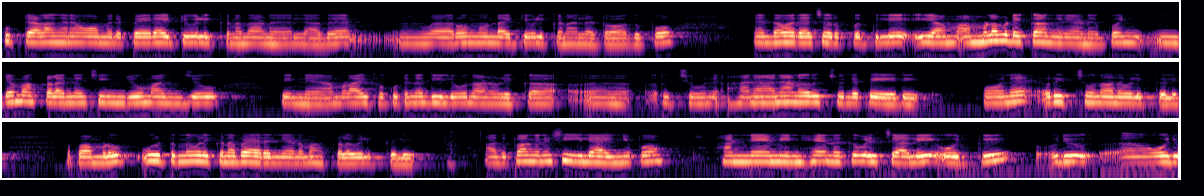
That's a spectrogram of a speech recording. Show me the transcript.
കുട്ടികളങ്ങനെ ഓമനപ്പേരായിട്ട് വിളിക്കണതാണ്. അല്ലാതെ വേറെ ഒന്നും ഉണ്ടായിട്ട് വിളിക്കണമല്ല കേട്ടോ അതിപ്പോൾ എന്താ പറയുക ചെറുപ്പത്തിൽ ഈ നമ്മളവിടെയൊക്കെ അങ്ങനെയാണ്. ഇപ്പോൾ എന്റെ മക്കൾ തന്നെ ചിഞ്ചു മഞ്ജു പിന്നെ നമ്മൾ ഐഫക്കുട്ടിനെ ദിലു എന്നാണ് വിളിക്കുക റിച്ചുവിന് ഹനാനാണ് റിച്ചുവിന്റെ പേര്. ഓനെ റിച്ചു എന്നാണ് വിളിക്കൽ അപ്പോൾ നമ്മൾ വീട്ടിൽ നിന്ന് വിളിക്കണ പേരന്നെയാണ് മക്കളെ വിളിക്കൽ അതിപ്പോൾ അങ്ങനെ ശീലമായി ഇനിയിപ്പോൾ ഹന്നെ മിൻഹേ എന്നൊക്കെ വിളിച്ചാൽ ഓർക്ക് ഒരു ഒരു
